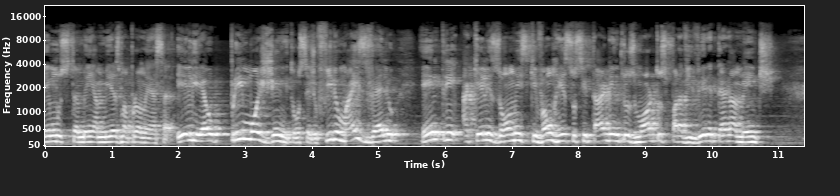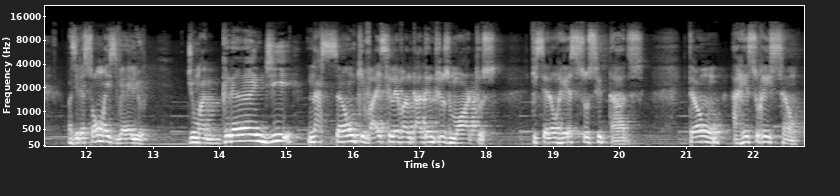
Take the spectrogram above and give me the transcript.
temos também a mesma promessa. Ele é o primogênito, ou seja, o filho mais velho entre aqueles homens que vão ressuscitar dentre os mortos para viver eternamente. Mas ele é só o mais velho de uma grande nação que vai se levantar dentre os mortos, que serão ressuscitados. Então, a ressurreição,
